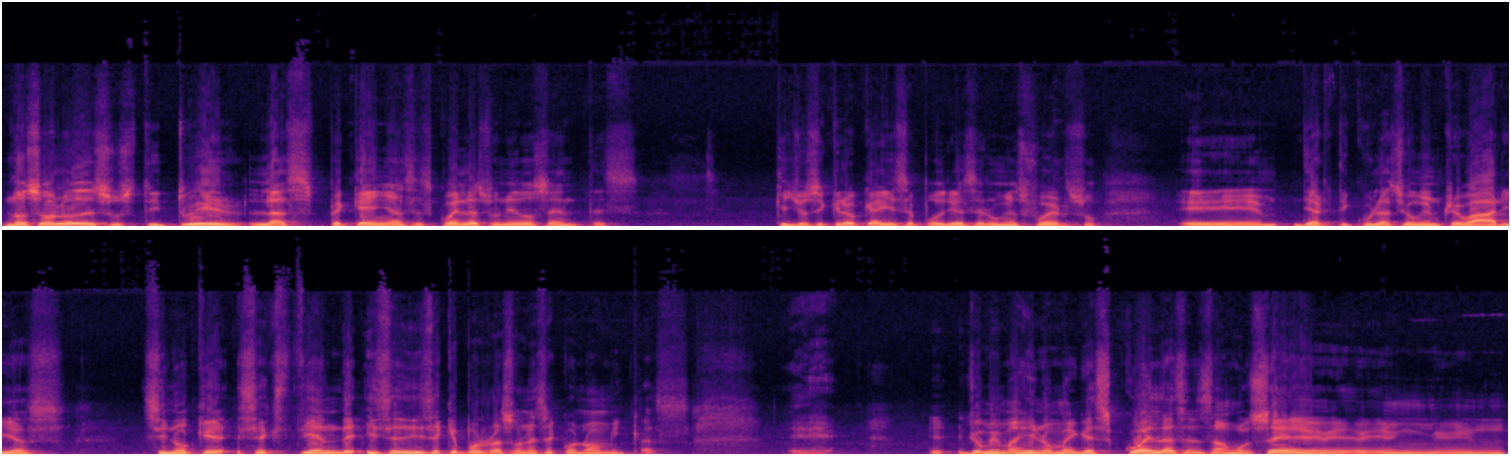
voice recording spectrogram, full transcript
no solo de sustituir las pequeñas escuelas unidocentes, que yo sí creo que ahí se podría hacer un esfuerzo eh, de articulación entre varias, sino que se extiende y se dice que por razones económicas. Eh, yo me imagino mega escuelas en San José, en,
